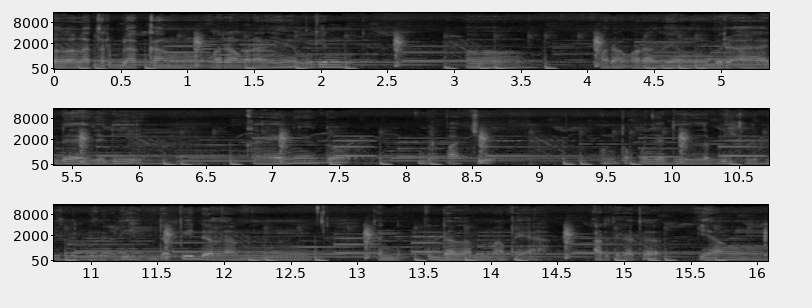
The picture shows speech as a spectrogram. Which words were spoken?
eh, latar belakang orang-orangnya mungkin eh, orang-orang yang berada. Jadi kayaknya tuh berpacu untuk menjadi lebih lebih lebih lebih. Tapi dalam dalam apa ya arti kata yang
